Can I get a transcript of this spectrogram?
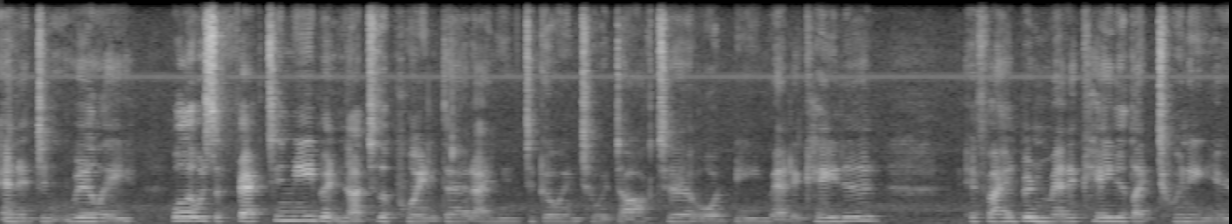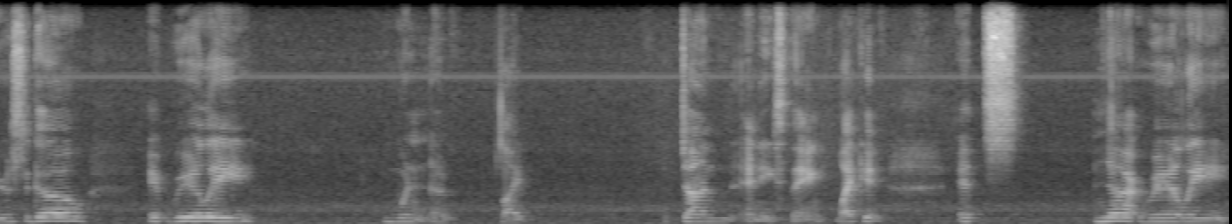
and it didn't really well, it was affecting me, but not to the point that I needed to go into a doctor or be medicated. If I had been medicated like 20 years ago, it really wouldn't have like done anything. Like it, it's not really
